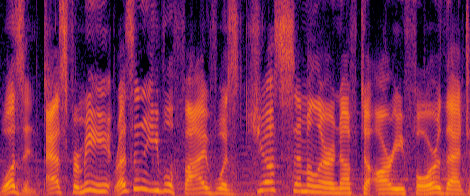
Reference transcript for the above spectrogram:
wasn't. As for me, Resident Evil 5 was just similar enough to RE4 that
